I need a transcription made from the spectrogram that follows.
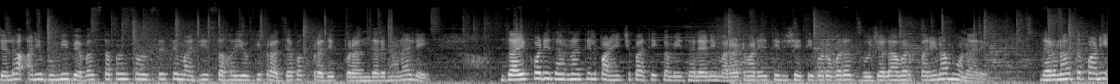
जल आणि भूमी व्यवस्थापन संस्थेचे माजी सहयोगी प्राध्यापक प्रदीप पुरंदरे म्हणाले जायकवाडी धरणातील पाण्याची पाती कमी झाल्याने मराठवाड्यातील शेतीबरोबरच भूजलावर परिणाम होणार आहे. धरणाचं पाणी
